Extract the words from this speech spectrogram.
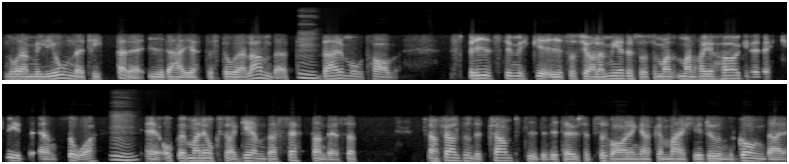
några miljoner tittare i det här jättestora landet. Mm. Däremot har, sprids det mycket i sociala medier så, så man, man har ju högre räckvidd än så. Mm. Eh, och man är också agendasättande. Så att framförallt under Trumps tid i Vita huset så var det en ganska märklig rundgång där,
